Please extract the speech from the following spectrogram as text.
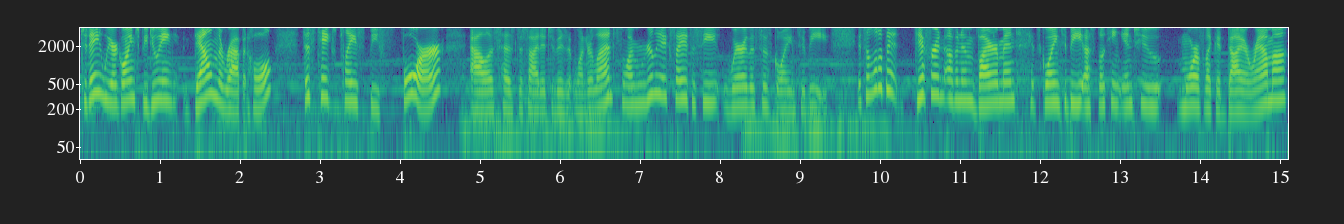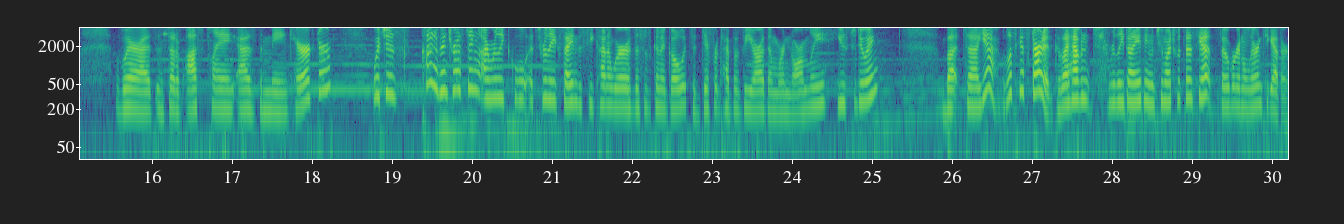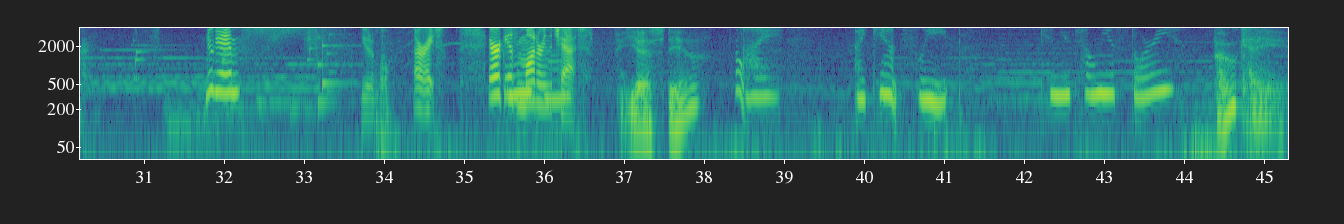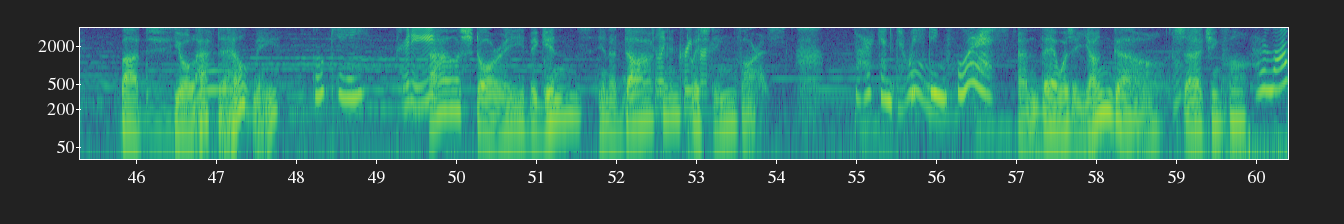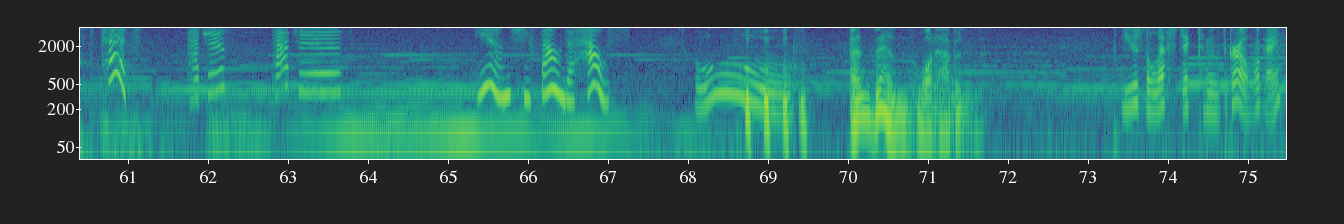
and today we are going to be doing Down the Rabbit Hole. This takes place before Alice has decided to visit Wonderland, so I'm really excited to see where this is going to be. It's a little bit different of an environment. It's going to be us looking into more of like a diorama, whereas instead of us playing as the main character, which is kind of interesting. I'm really cool. It's really exciting to see kind of where this is going to go. It's a different type of VR than we're normally used to doing. But uh, yeah, let's get started because I haven't really done anything too much with this yet, so we're going to learn together. New game. Beautiful. All right. Eric is monitoring the chat. Yes, dear? Oh. I. I can't sleep. Can you tell me a story? Okay. But you'll have to help me. Okay. Pretty. Our story begins in a dark like and creeper. twisting forest. Dark and twisting oh. forest. And there was a young girl searching for. Her lost pet. Patches? Patches! And she found a house. Ooh. And then what happened? Use the left stick to move the girl. Okay.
